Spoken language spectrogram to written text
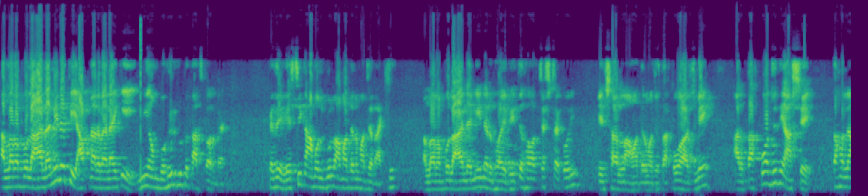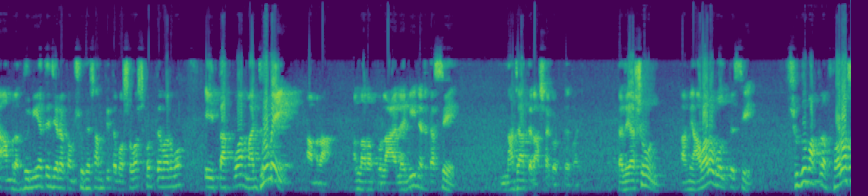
আল্লাহ রাব্বুল আলামিনে কি, আপনার বেলায় কি নিয়ম বহির্ভূত কাজ করবেন না? কাজে বেসিক আমলগুলো আমাদের মাঝে রাখি। আল্লাহ রাব্বুল আলামিনের ভয়ে ভীত হওয়ার চেষ্টা করি। ইনশাআল্লাহ আমাদের মাঝে তাকওয়া আসবে। আর তাকওয়া যদি আসে, তাহলে আমরা দুনিয়াতে যেরকম সুখে শান্তিতে বসবাস করতে পারব, এই তাকওয়ার মাধ্যমেই আমরা আল্লাহ রাব্বুল আলামিনের কাছে নাজাতের আশা করতে পারি। কাজে আসুন, আমি আবারও বলতেছি, শুধুমাত্র ফরজ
